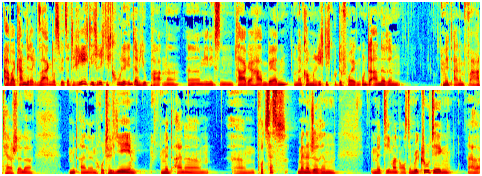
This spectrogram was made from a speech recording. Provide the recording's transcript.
Aber kann direkt sagen, dass wir jetzt halt richtig, richtig coole Interviewpartner ähm, die nächsten Tage haben werden. Und da kommen richtig gute Folgen. Unter anderem mit einem Fahrradhersteller, mit einem Hotelier, mit einer ähm, Prozessmanagerin, mit jemand aus dem Recruiting, äh,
